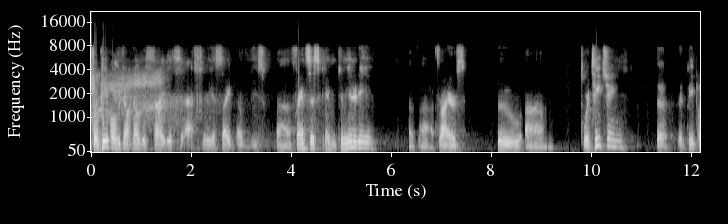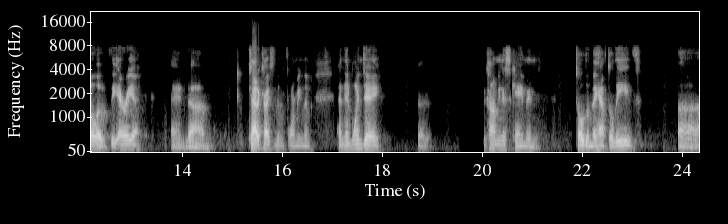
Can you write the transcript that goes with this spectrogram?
For people who don't know this site, it's actually a site of these uh, Franciscan community of uh, friars who um, were teaching the, the people of the area and um, catechizing them, forming them. And then one day, the, the communists came and told them they have to leave. Uh,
